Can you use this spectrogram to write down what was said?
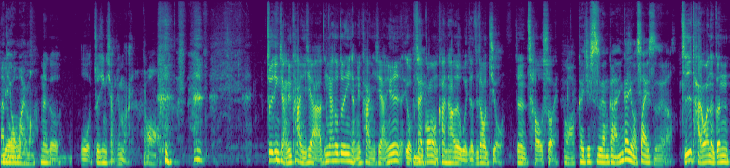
那你有买吗？那个我最近想去买哦，最近想去看一下，应该说最近想去看一下，因为有在官网看他的韦德之道九，真的超帅哇，可以去试看看，应该有 size 的了。只是台湾的跟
